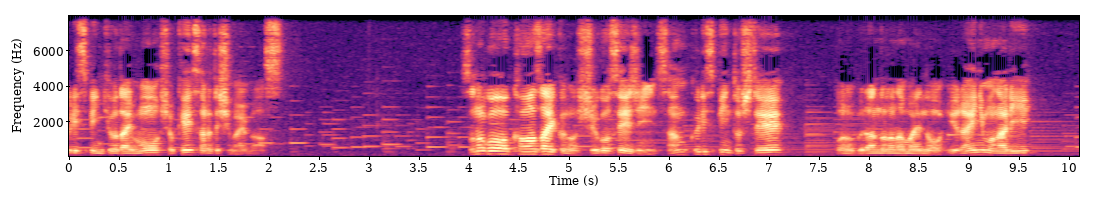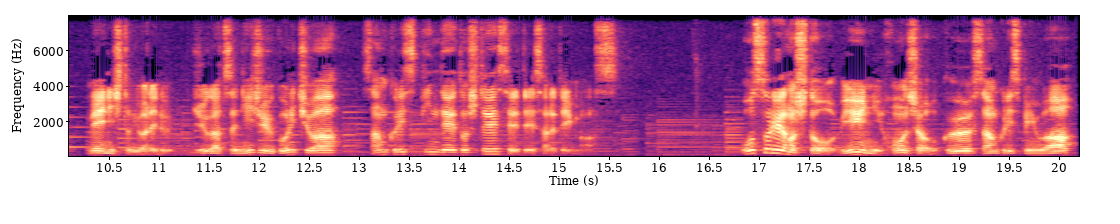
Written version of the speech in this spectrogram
クリスピン兄弟も処刑されてしまいます。その後革細工の守護聖人サンクリスピンとしてこのブランドの名前の由来にもなり命日と言われる10月25日はサンクリスピンデーとして制定されています。オーストリアの首都ウィーンに本社を置くサンクリスピンは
